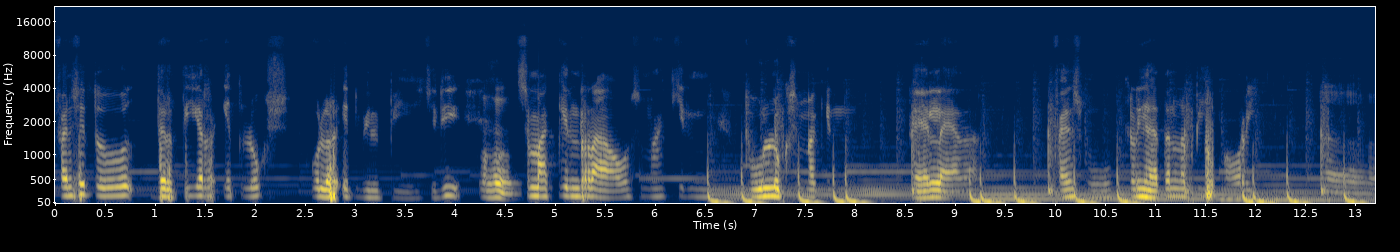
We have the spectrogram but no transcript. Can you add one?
fans itu dirtier it looks cooler it will be. Jadi Mhm. semakin raw semakin buluk semakin belel fansmu kelihatan lebih ori. Eh,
